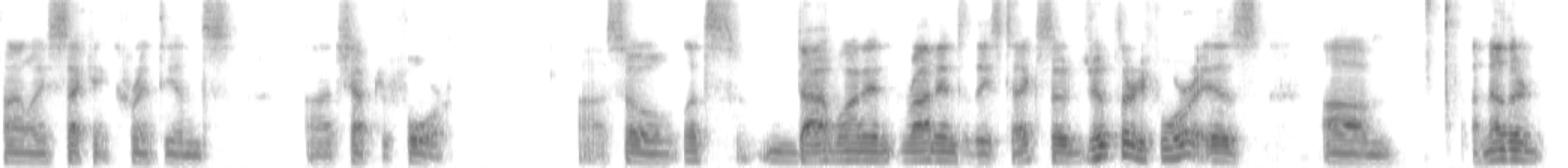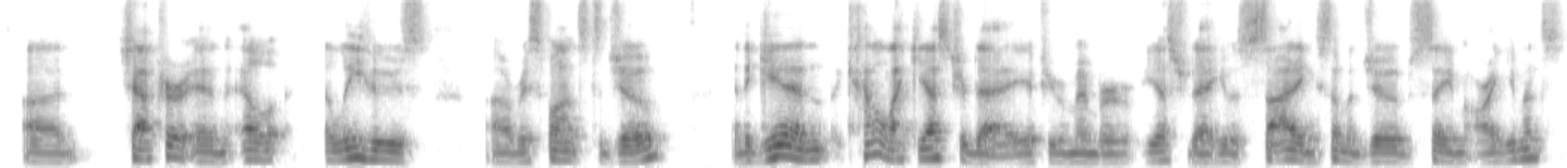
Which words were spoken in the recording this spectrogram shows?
finally Second Corinthians uh, chapter 4. Uh, so let's dive right, in, right into these texts. So Job 34 is um, another chapter in El- Elihu's uh, response to Job. And again, kind of like yesterday, if you remember yesterday, he was citing some of Job's same arguments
